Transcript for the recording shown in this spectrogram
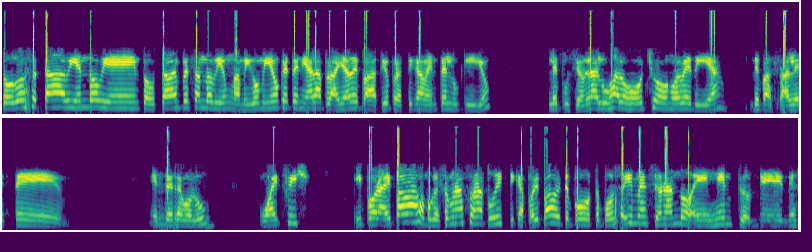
Todo se estaba viendo bien, todo estaba empezando bien. Un amigo mío que tenía la playa de patio prácticamente en Luquillo, le pusieron la luz a los ocho o nueve días de pasar este este revolú, Whitefish, y por ahí para abajo, porque es una zona turística, por ahí para abajo y te puedo, te puedo seguir mencionando ejemplos de, de,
